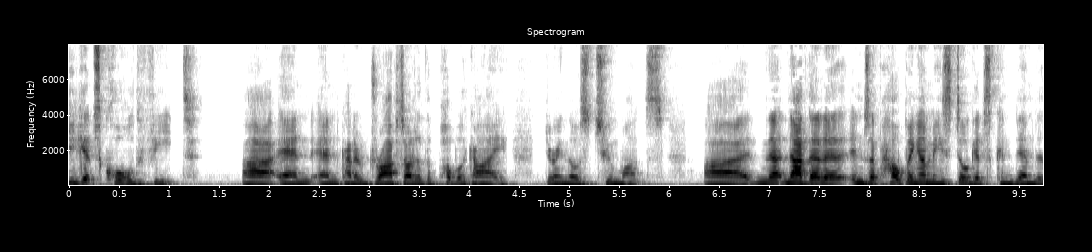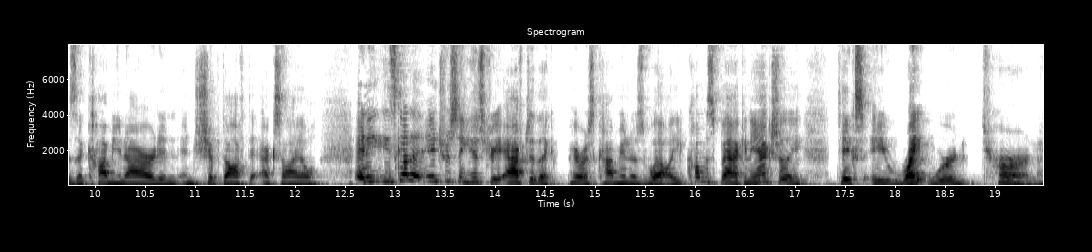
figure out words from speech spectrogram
he gets cold feet uh, and and kind of drops out of the public eye during those two months. Uh, not, not, that it ends up helping him. He still gets condemned as a communard and, and shipped off to exile. And he, has got an interesting history after the Paris Commune as well. He comes back and he actually takes a rightward turn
